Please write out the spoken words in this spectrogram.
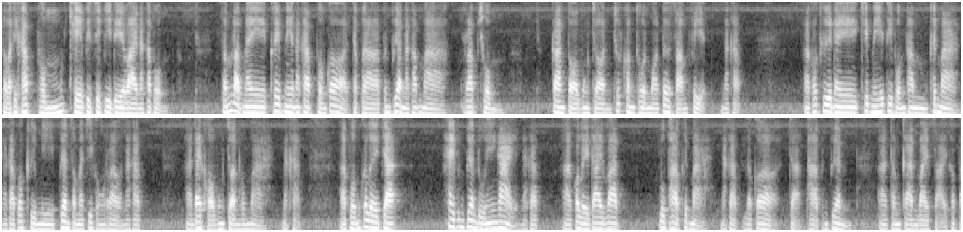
สวัสดีครับ ผม KPCP DIY นะครับผมสำหรับในคลิปนี้นะครับ ผมก็จะพาเพื่อนๆนะครับมารับชมการต่อวงจรชุดคอนโทรลมอเตอร์3เฟสนะครับก็คือในคลิปนี้ที่ผมทำขึ้นมานะครับ ก็คือมีเพื่อนสมาชิกของเรานะครับได้ขอวงจรผมมานะครับผมก็เลยจะให้เพื่อนๆดูง่าย ๆนะครับก็เลยได้วาดรูปภาพขึ้นมานะครับ แล้วก็จะพาเพื่อนๆอ่าทำการวายสายเข้าไป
